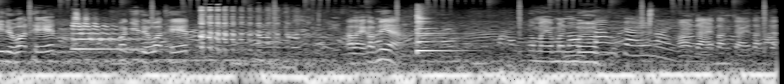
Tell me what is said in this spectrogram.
กี้ถือว่าเทส เมื่อกี้ถือว่าเทส อะไรครับเนี่ยทำไมมันมือตั้งใจหน่อยอ่าได้ตั้งใจตั้งใจ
